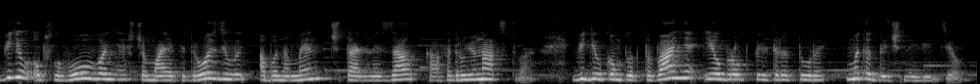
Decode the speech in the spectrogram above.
відділ обслуговування, що має підрозділи, абонемент, читальний зал, кафедру юнацтва, відділ комплектування і обробки літератури, методичний відділ.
